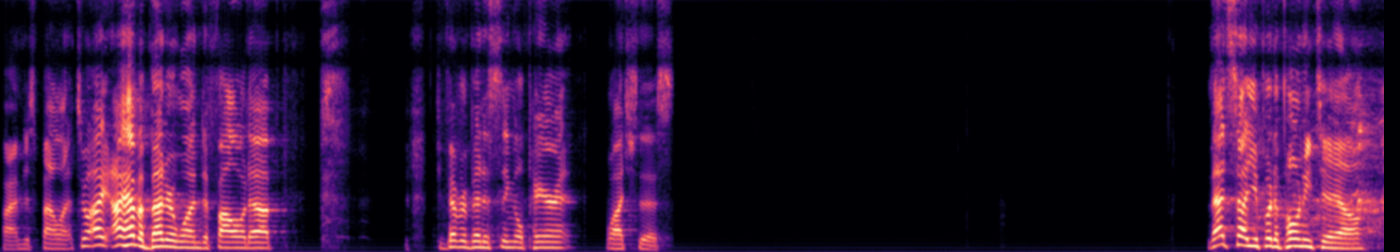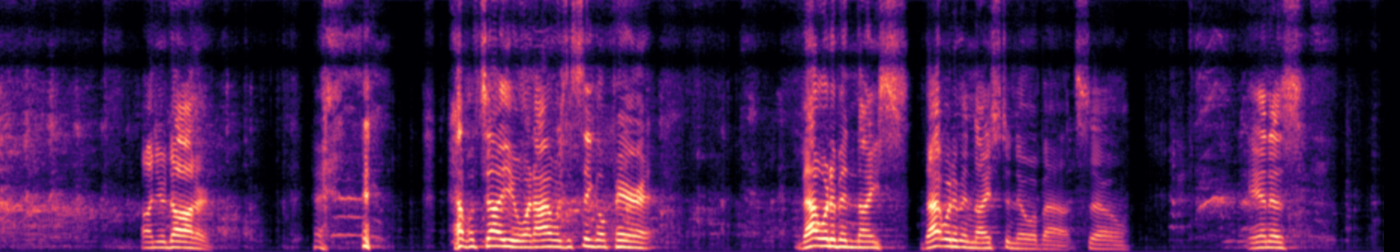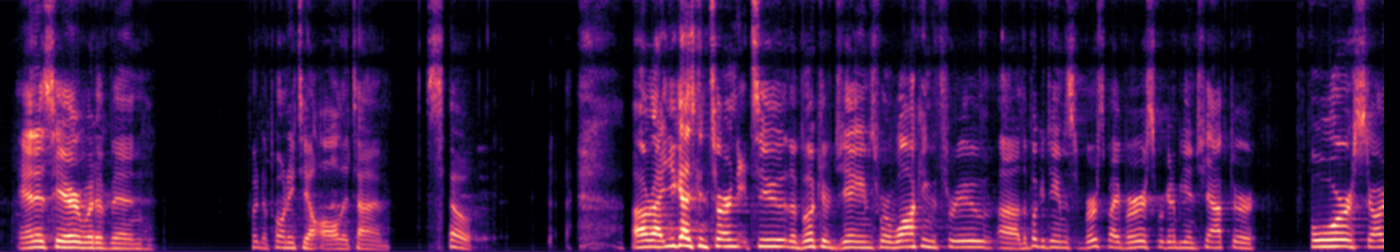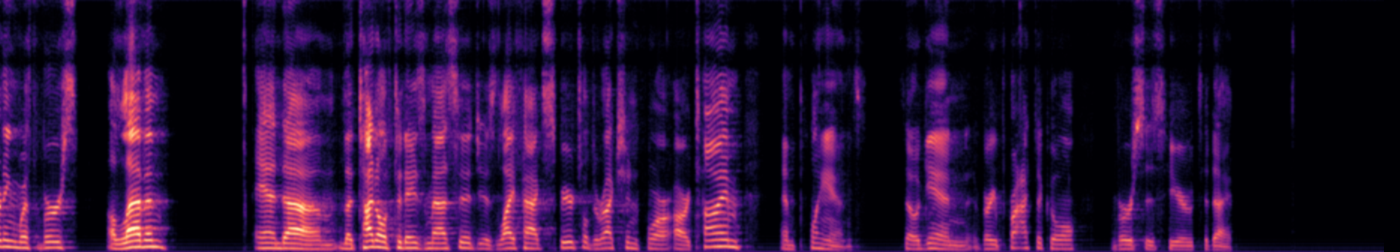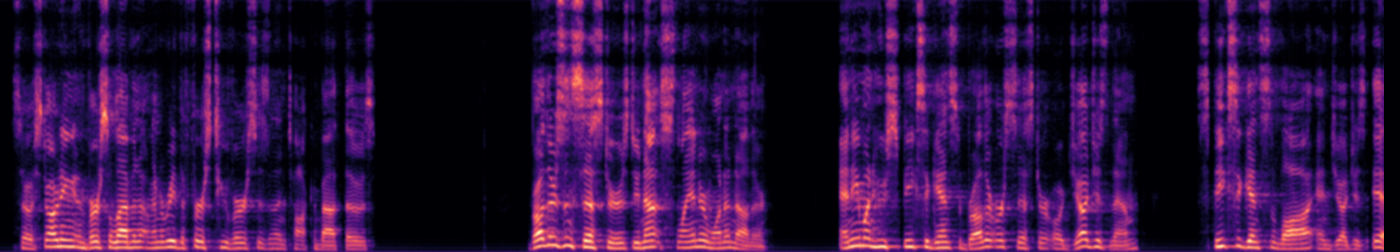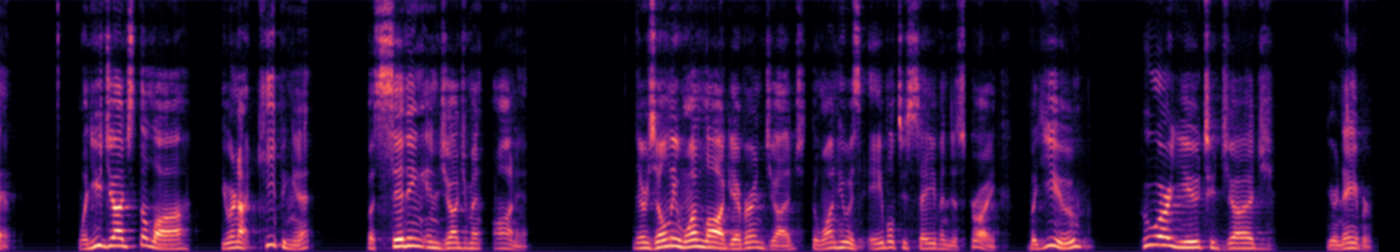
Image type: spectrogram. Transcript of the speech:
All right, I'm just following it. So I, I have a better one to follow it up. If you've ever been a single parent, watch this. That's how you put a ponytail on your daughter. I will tell you, when I was a single parent, that would have been nice. That would have been nice to know about. So Anna's Anna's hair would have been putting a ponytail all the time. So, all right, you guys can turn to the book of James. We're walking through uh, the book of James verse by verse. We're going to be in chapter four, starting with verse 11. And um, the title of today's message is Life Hacks Spiritual Direction for Our Time and Plans. So, again, very practical verses here today. So, starting in verse 11, I'm going to read the first two verses and then talk about those. Brothers and sisters, do not slander one another. Anyone who speaks against a brother or sister or judges them speaks against the law and judges it. When you judge the law, you are not keeping it, but sitting in judgment on it. There is only one lawgiver and judge, the one who is able to save and destroy. But you, who are you to judge your neighbor?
